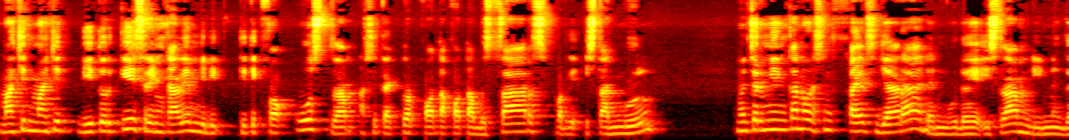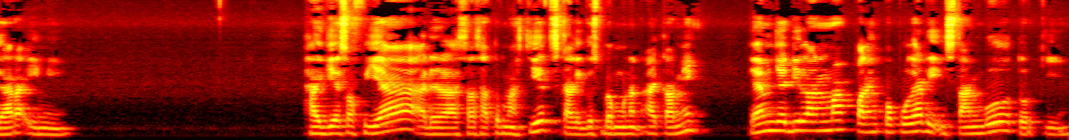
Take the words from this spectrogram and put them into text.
Masjid-masjid di Turki sering kali menjadi titik fokus dalam arsitektur kota-kota besar seperti Istanbul, mencerminkan warisan kekayaan sejarah dan budaya Islam di negara ini. Hagia Sophia adalah salah satu masjid sekaligus bangunan ikonik yang menjadi landmark paling populer di Istanbul, Turki.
